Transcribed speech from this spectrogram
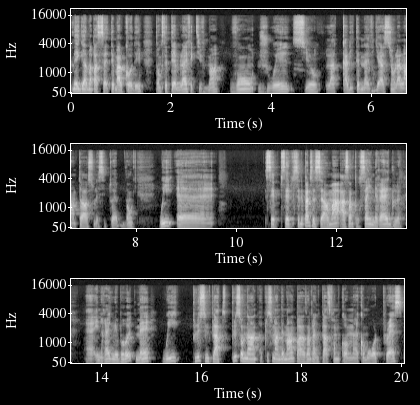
mais également parce que ça a été mal codé. Donc, ces thèmes-là, effectivement, vont jouer sur la qualité de navigation, la lenteur sur le site web. Donc, oui, euh, ce n'est pas nécessairement à 100% une règle, euh, une règle brute, mais oui, plus, une plate, plus, on en, plus on en demande, par exemple, à une plateforme comme, comme WordPress,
